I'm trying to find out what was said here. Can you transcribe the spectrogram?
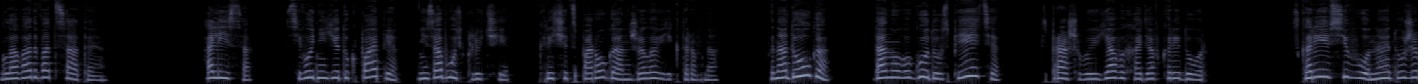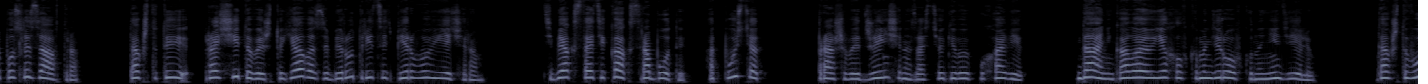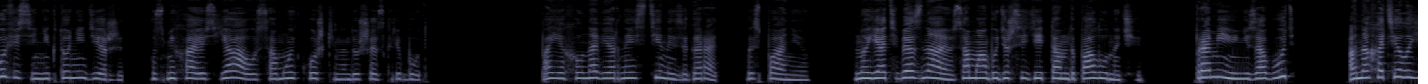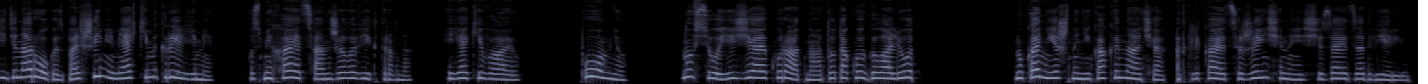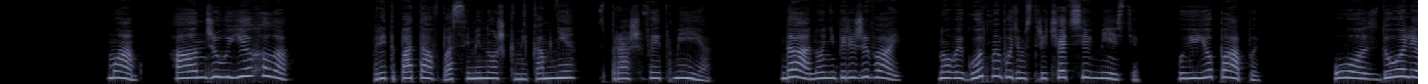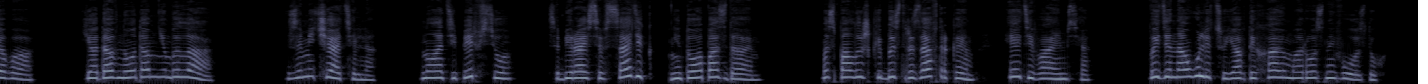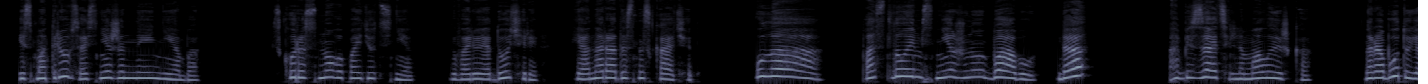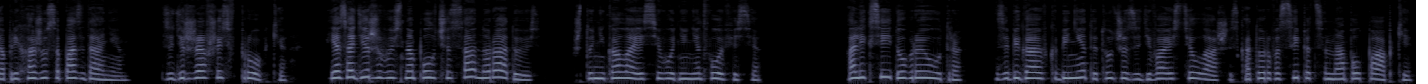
Глава двадцатая. «Алиса, сегодня еду к папе, не забудь ключи!» — кричит с порога Анжела Викторовна. «Вы надолго? До Нового года успеете?» — спрашиваю я, выходя в коридор. «Скорее всего, но это уже послезавтра. Так что ты рассчитываешь, что я вас заберу тридцать первого вечером. Тебя, кстати, как с работы? Отпустят?» — спрашивает женщина, застегивая пуховик. «Да, Николай уехал в командировку на неделю. Так что в офисе никто не держит. Усмехаюсь я, а у самой кошки на душе скребут. Поехал, наверное, с Тиной загорать в Испанию. Но я тебя знаю, сама будешь сидеть там до полуночи. Про Мию не забудь. Она хотела единорога с большими мягкими крыльями. Усмехается Анжела Викторовна. И я киваю. Помню. Ну все, езжай аккуратно, а то такой гололед. Ну, конечно, никак иначе, откликается женщина и исчезает за дверью. «Мам, а Анжи уехала?» Притопотав босыми ножками ко мне, спрашивает Мия. «Да, но не переживай. Новый год мы будем встречать все вместе. У ее папы. О, здорово! Я давно там не была. Замечательно. Ну а теперь все. Собирайся в садик, не то опоздаем. Мы с малышкой быстро завтракаем и одеваемся. Выйдя на улицу, я вдыхаю морозный воздух и смотрю в заснеженное небо. Скоро снова пойдет снег. Говорю я дочери, и она радостно скачет. «Ула! Послоим снежную бабу, да?» «Обязательно, малышка!» На работу я прихожу с опозданием, задержавшись в пробке. Я задерживаюсь на полчаса, но радуюсь, что Николая сегодня нет в офисе. «Алексей, доброе утро!» Забегаю в кабинет и тут же задеваю стеллаж, из которого сыпятся на пол папки.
